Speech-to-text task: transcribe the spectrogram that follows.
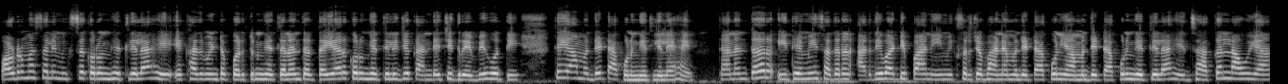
पावडर मसाले मिक्स करून घेतलेला आहे. एखाद मिनटं परतून घेतल्यानंतर तयार करून घेतलेली जी कांद्याची ग्रेव्ही होती ते यामध्ये टाकून घेतलेले आहे. त्यानंतर इथे मी साधारण अर्धी वाटी पाणी मिक्सरच्या भांड्यामध्ये टाकून यामध्ये टाकून घेतलेलं आहे. झाकण लावूया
